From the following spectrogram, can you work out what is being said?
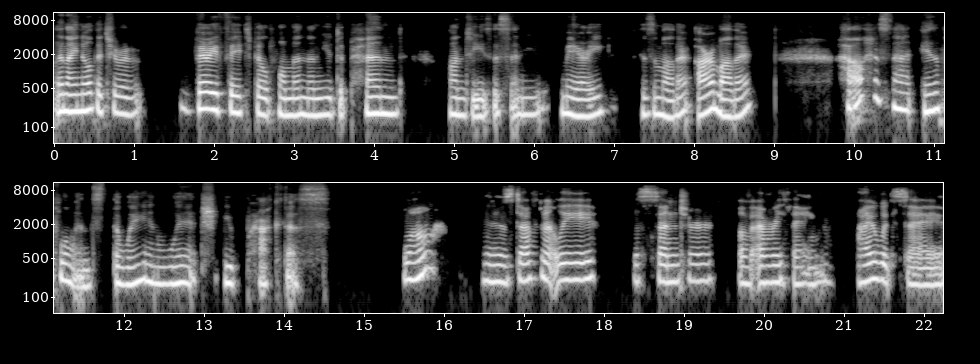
And I know that you're a very faith filled woman and you depend on Jesus and Mary, his mother, our mother. How has that influenced the way in which you practice? Well, it is definitely the center of everything. I would say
